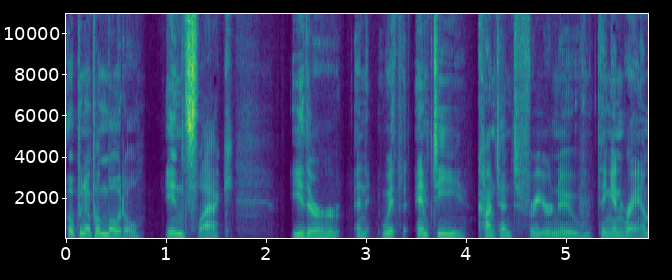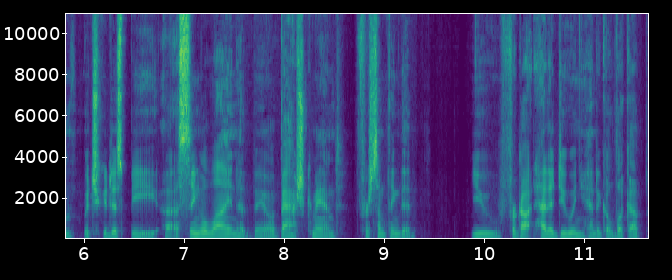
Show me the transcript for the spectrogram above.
open up a modal in Slack, either an with empty content for your new thing in RAM, which could just be a single line of you know, a bash command for something that you forgot how to do and you had to go look up.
